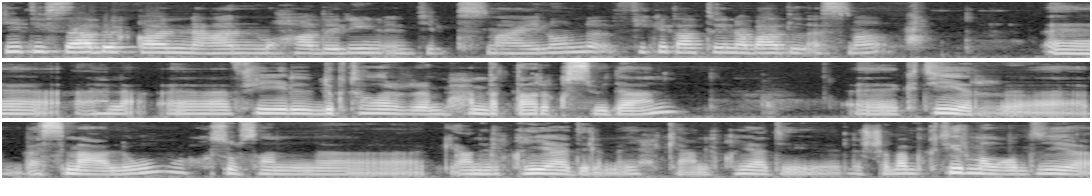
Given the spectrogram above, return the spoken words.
حكيتي سابقا عن محاضرين انت بتسمعي لهم فيك تعطينا بعض الأسماء. آه هلا آه في الدكتور محمد طارق السويدان آه، كثير آه، بسمع له خصوصا آه، عن القيادة لما يحكي عن القيادة للشباب. كثير مواضيع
